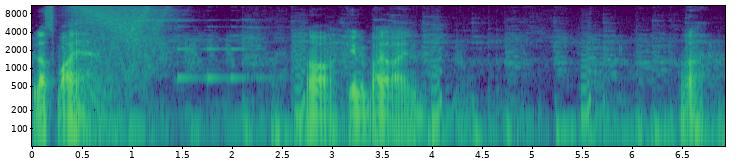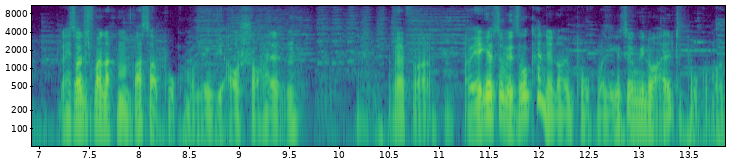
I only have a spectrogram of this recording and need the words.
lass mal. Oh, gehen den Ball rein. Ah, vielleicht sollte ich mal nach dem Wasser-Pokémon irgendwie Ausschau halten. Aber hier gibt es sowieso keine neuen Pokémon. Hier gibt es irgendwie nur alte Pokémon.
